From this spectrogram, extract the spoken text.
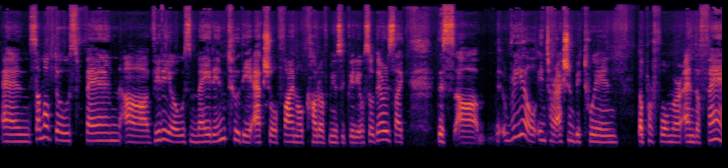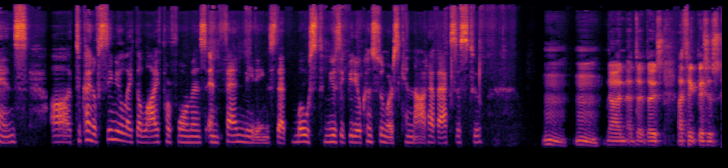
And some of those fan uh, videos made into the actual final cut of music video. So there is like this um, real interaction between the performer and the fans uh, to kind of simulate the live performance and fan meetings that most music video consumers cannot have access to. Mm, mm. No, and th- those. I think this is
